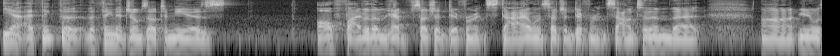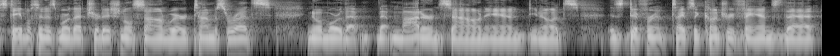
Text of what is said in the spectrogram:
Yeah, I think the, the thing that jumps out to me is all five of them have such a different style and such a different sound to them that uh, you know with Stapleton is more that traditional sound where Thomas Rhett's you know more that that modern sound and you know it's it's different types of country fans that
